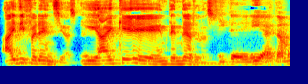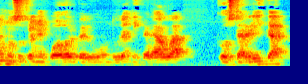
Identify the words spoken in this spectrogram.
hay diferencias y hay que entenderlas. Y te diría, estamos nosotros en Ecuador, Perú, Honduras, Nicaragua, Costa Rica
